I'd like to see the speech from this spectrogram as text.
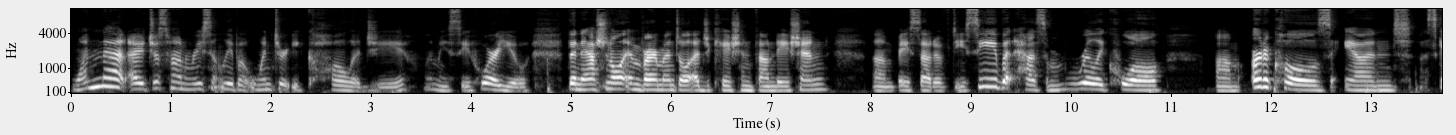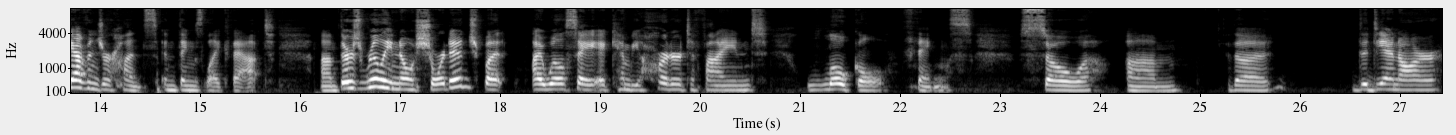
one that I just found recently about winter ecology. Let me see. Who are you? The National Environmental Education Foundation um, based out of DC, but has some really cool um, articles and scavenger hunts and things like that. Um, there's really no shortage, but I will say it can be harder to find local things. So um, the the DNR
